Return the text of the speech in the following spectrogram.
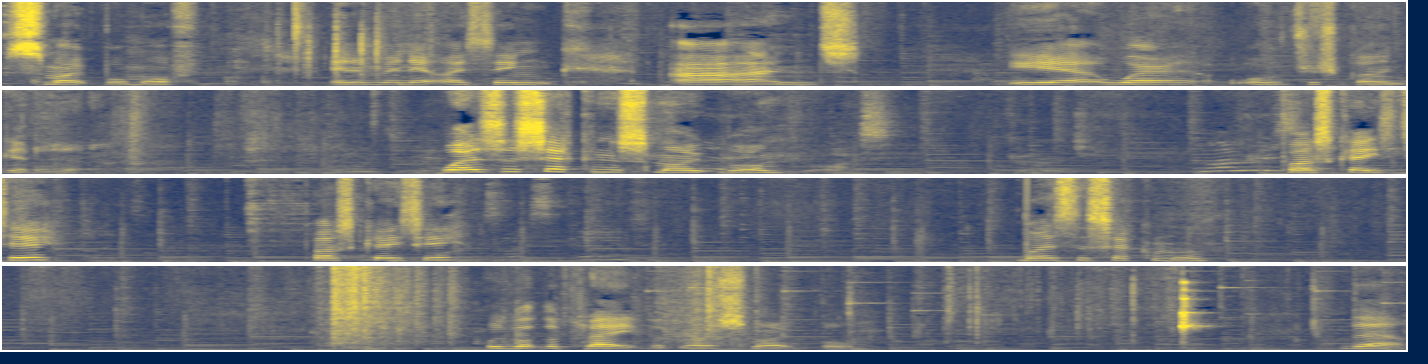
smoke bomb off in a minute, I think. And Yeah, where I'll just go and get it. Where's the second smoke bomb? Pass Katie. Pass Katie. Where's the second one? We got the plate, but no smoke bomb. There.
